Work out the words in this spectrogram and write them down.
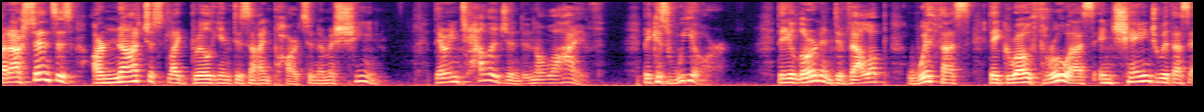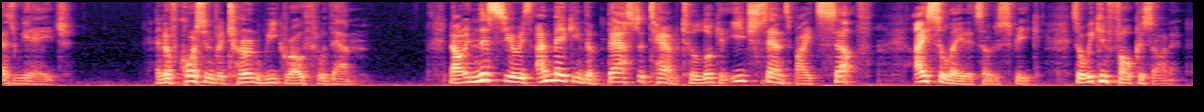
But our senses are not just like brilliant design parts in a machine. They're intelligent and alive because we are. They learn and develop with us, they grow through us, and change with us as we age. And of course, in return, we grow through them. Now, in this series, I'm making the best attempt to look at each sense by itself, isolated, so to speak, so we can focus on it.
